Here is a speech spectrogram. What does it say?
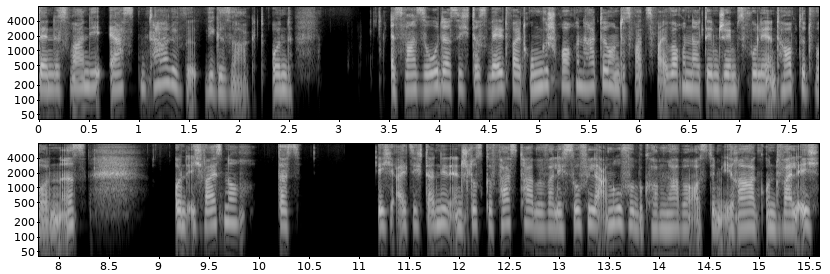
denn es waren die ersten Tage, wie gesagt. Und es war so, dass ich das weltweit rumgesprochen hatte und es war zwei Wochen, nachdem James Foley enthauptet worden ist. Und ich weiß noch, dass ich, als ich dann den Entschluss gefasst habe, weil ich so viele Anrufe bekommen habe aus dem Irak und weil ich,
